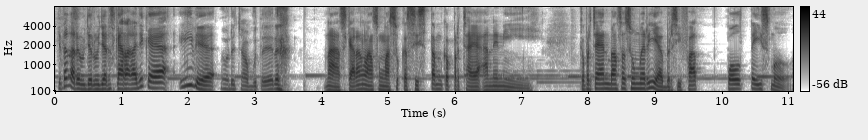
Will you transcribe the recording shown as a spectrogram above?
kita nggak ada hujan-hujan sekarang aja kayak ini ya ca- Udah cabut aja dah. Nah, sekarang langsung masuk ke sistem kepercayaannya nih. Kepercayaan bangsa Sumeria bersifat polteisme.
